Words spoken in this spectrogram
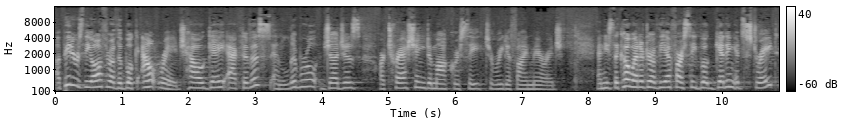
Uh, Peter is the author of the book Outrage How Gay Activists and Liberal Judges Are Trashing Democracy to Redefine Marriage. And he's the co editor of the FRC book Getting It Straight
